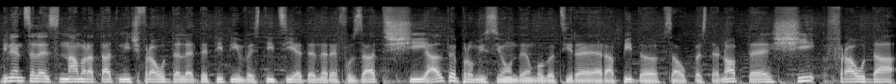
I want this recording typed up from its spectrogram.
Bineînțeles, n-am ratat nici fraudele de tip investiție de nerefuzat și alte promisiuni de îmbogățire rapidă sau peste noapte și frauda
